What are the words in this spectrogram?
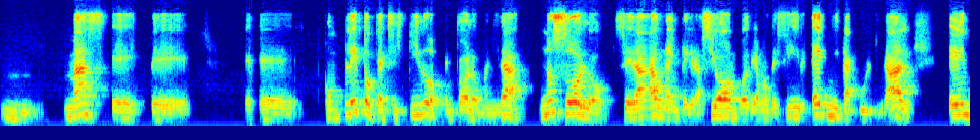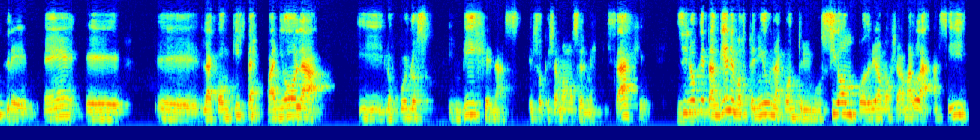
mm, más este, eh, completo que ha existido en toda la humanidad. No solo se da una integración, podríamos decir, étnica, cultural, entre la conquista española y los pueblos indígenas, eso que llamamos el mestizaje, sino que también hemos tenido una contribución, podríamos llamarla así,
